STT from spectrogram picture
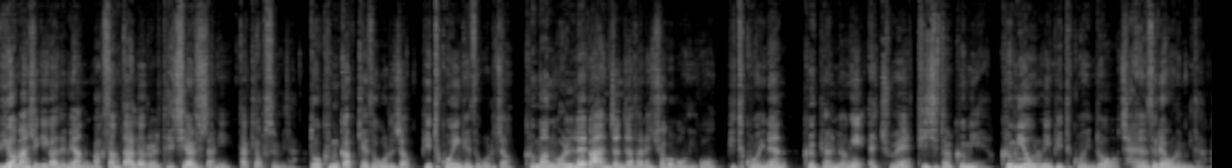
위험한 시기가 되면 막상 달러를 대체할 수단이 딱히 없습니다. 또 금값 계속 오르죠. 비트코인 계속 오르죠. 금은 원래가 안전자산의 최고봉이고 비트코인은 그 별명이 애초에 디지털 금이에요. 금이 오르니 비트코인도 자연스레 오릅니다.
